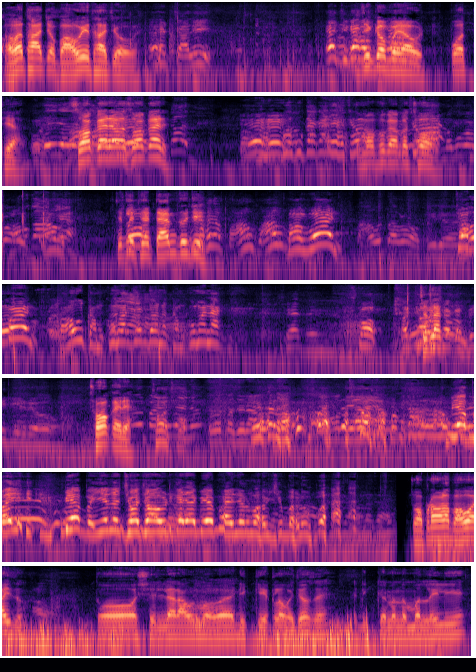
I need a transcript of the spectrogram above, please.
હવે થાચો ભાવ એ થાચો હવે એ ચાલી એ જીગા જીગો ભાઈ આઉટ પોચ થયા સો કર હવે સો કર મફુ કાકો છ કેટલી થઈ ટાઈમ તુજી બાવન ચોપન સ્ટોપ કેટલા છ કર્યા. બે ભાઈ બે ભાઈઓને છ છ આઉટ કર્યા બે ફાઇનલમાં આવશે બળું. ચોપડાવાળા ભાવ આવી દો તો છેલ્લા રાઉન્ડમાં હવે ડિક્કી એકલો વધ્યો છે. ડિક્કીનો નંબર લઈ લઈએ.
